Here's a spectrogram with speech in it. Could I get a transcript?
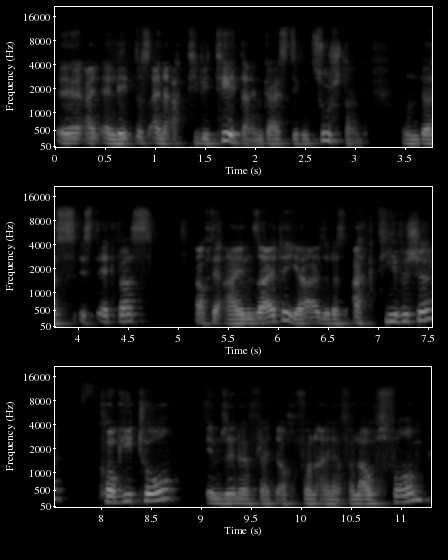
äh, ein Erlebnis, eine Aktivität, einen geistigen Zustand. Und das ist etwas, auf der einen Seite, ja, also das aktivische Cogito im Sinne vielleicht auch von einer Verlaufsform.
